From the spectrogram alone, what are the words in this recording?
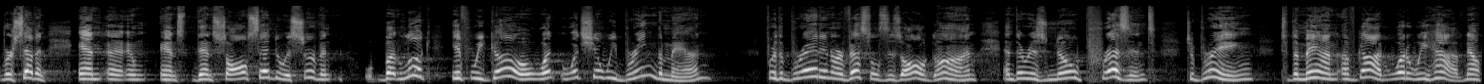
Verse 7 and, uh, and, and then Saul said to his servant, But look, if we go, what, what shall we bring the man? For the bread in our vessels is all gone, and there is no present to bring to the man of God. What do we have? Now,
